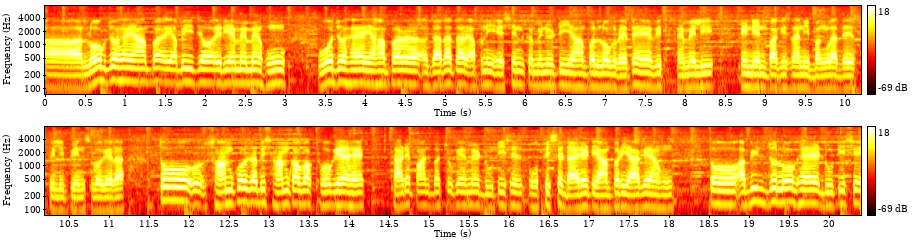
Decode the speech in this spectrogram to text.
आ, लोग जो है यहाँ पर अभी जो एरिया में मैं हूँ वो जो है यहाँ पर ज़्यादातर अपनी एशियन कम्युनिटी यहाँ पर लोग रहते हैं with family Indian Pakistani Bangladesh Philippines वगैरह। तो शाम को जब शाम का वक्त हो गया है साढ़े पाँच बज चुके हैं मैं ड्यूटी से ऑफ़िस से डायरेक्ट यहाँ पर ही आ गया हूँ। तो अभी जो लोग हैं ड्यूटी से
